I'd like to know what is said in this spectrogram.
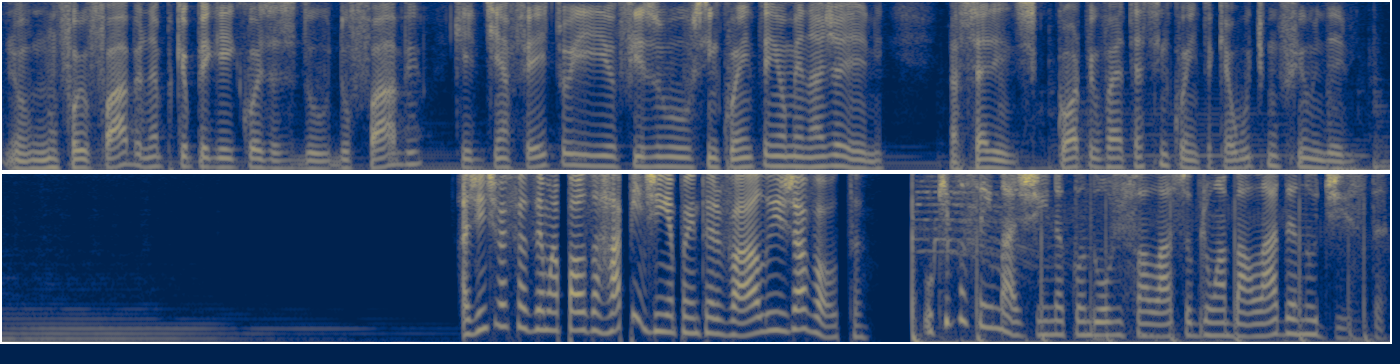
não foi o Fábio, né? Porque eu peguei coisas do, do Fábio que ele tinha feito e eu fiz o 50 em homenagem a ele. A série Scorpion vai até 50, que é o último filme dele. A gente vai fazer uma pausa rapidinha para o intervalo e já volta. O que você imagina quando ouve falar sobre uma balada nudista?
